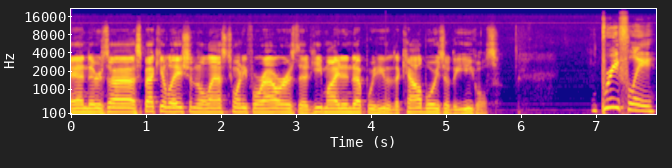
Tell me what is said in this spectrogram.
And there's uh, speculation in the last 24 hours that he might end up with either the Cowboys or the Eagles briefly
